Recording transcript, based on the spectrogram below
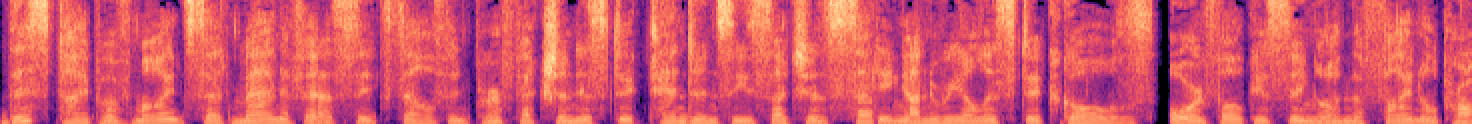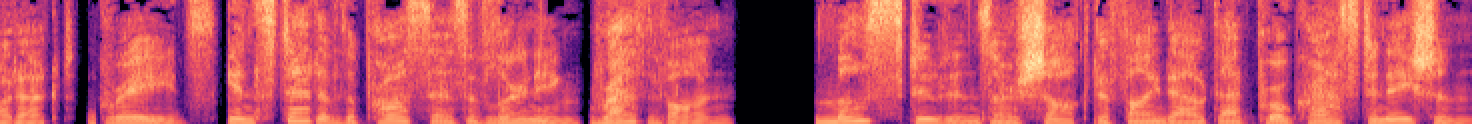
This type of mindset manifests itself in perfectionistic tendencies such as setting unrealistic goals or focusing on the final product grades instead of the process of learning. Rathbun. Most students are shocked to find out that procrastination,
